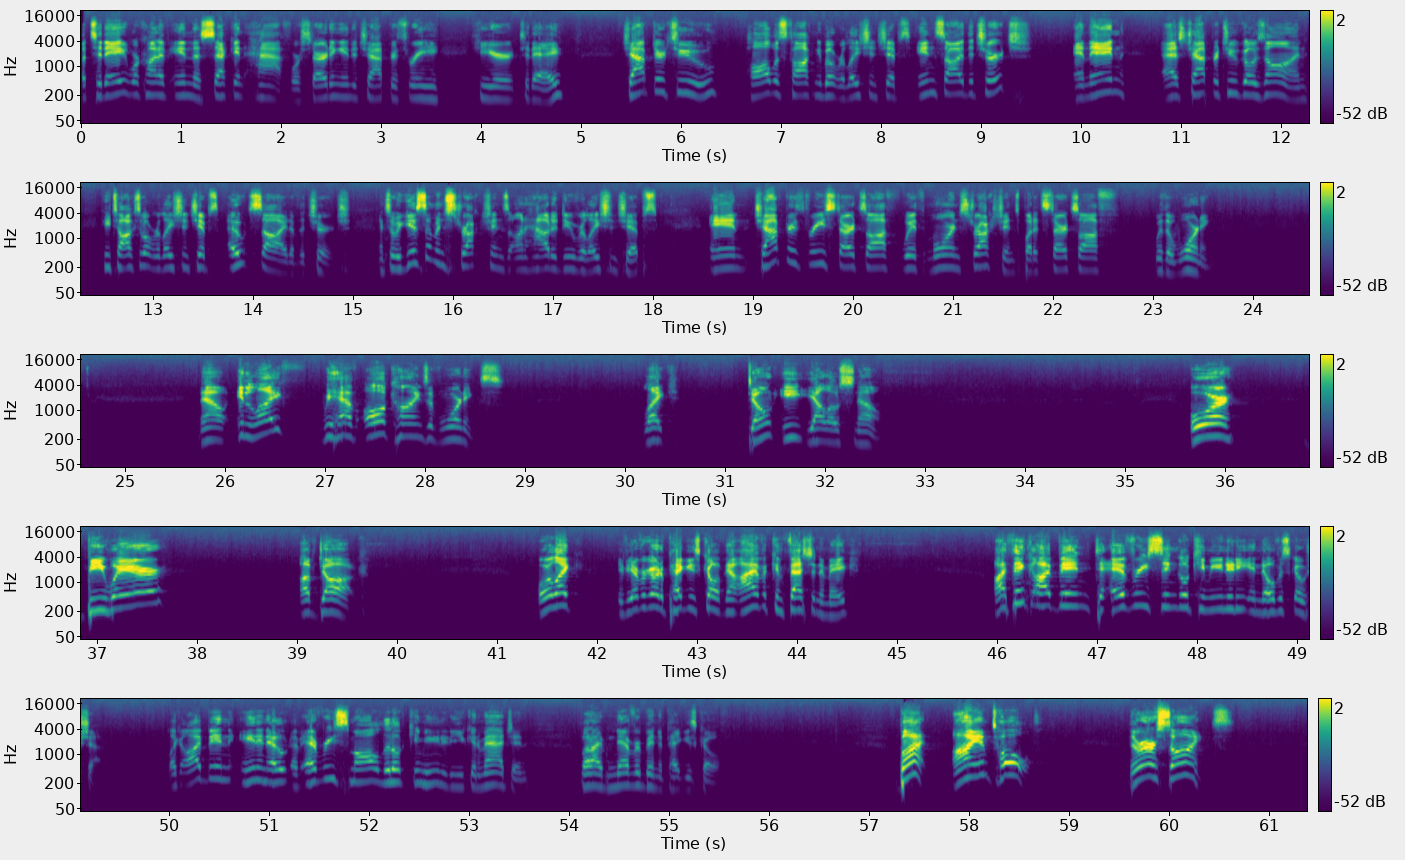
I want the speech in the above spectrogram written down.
But today we're kind of in the second half. We're starting into chapter 3 here today. Chapter 2, Paul was talking about relationships inside the church. And then as chapter 2 goes on, he talks about relationships outside of the church. And so he gives some instructions on how to do relationships. And chapter 3 starts off with more instructions, but it starts off with a warning. Now, in life, we have all kinds of warnings like don't eat yellow snow. Or beware of dog. Or like if you ever go to Peggy's Cove. Now I have a confession to make. I think I've been to every single community in Nova Scotia. Like I've been in and out of every small little community you can imagine, but I've never been to Peggy's Cove. But I am told there are signs.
